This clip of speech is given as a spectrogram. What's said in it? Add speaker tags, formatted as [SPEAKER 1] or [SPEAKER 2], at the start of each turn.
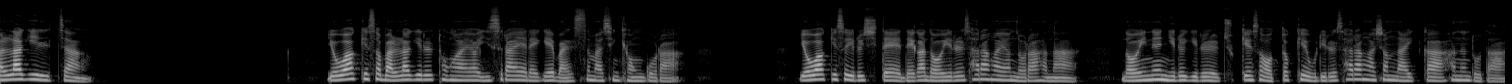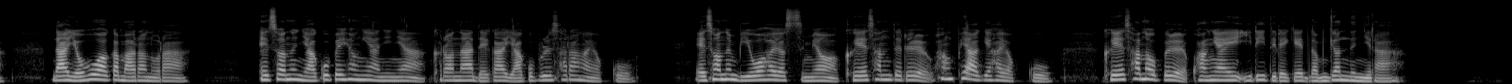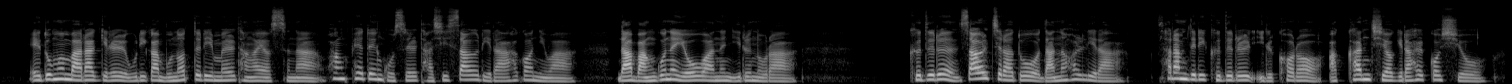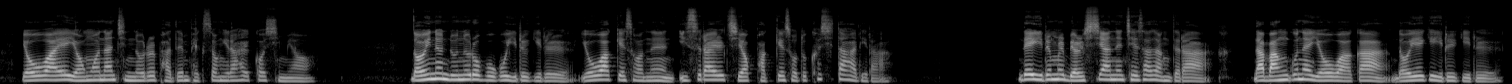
[SPEAKER 1] 말라기 1장. 여호와께서 말라기를 통하여 이스라엘에게 말씀하신 경고라. 여호와께서 이르시되 내가 너희를 사랑하였노라 하나 너희는 이르기를 주께서 어떻게 우리를 사랑하셨나이까 하는도다. 나 여호와가 말하노라. 에서는 야곱의 형이 아니냐 그러나 내가 야곱을 사랑하였고 에서는 미워하였으며 그의 산들을 황폐하게 하였고 그의 산업을 광야의 이리들에게 넘겼느니라 에돔은 말하기를 우리가 무너뜨림을 당하였으나 황폐된 곳을 다시 쌓으리라 하거니와 나 망군의 여호와는 이르노라. 그들은 쌓을지라도 나는 헐리라. 사람들이 그들을 일컬어 악한 지역이라 할 것이요 여호와의 영원한 진노를 받은 백성이라 할 것이며 너희는 눈으로 보고 이르기를 여호와께서는 이스라엘 지역 밖에서도 크시다 하리라. 내 이름을 멸시하는 제사장들아 나 망군의 여호와가 너희에게 이르기를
